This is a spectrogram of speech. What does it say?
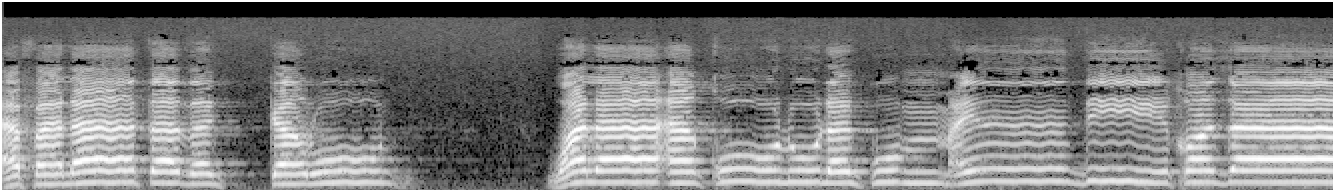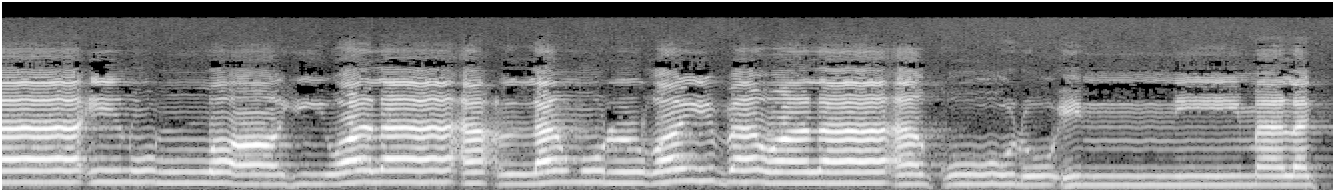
أفلا تذكرون ولا أقول لكم عندي خزائن الله ولا أعلم الغيب ولا أقول إني ملك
